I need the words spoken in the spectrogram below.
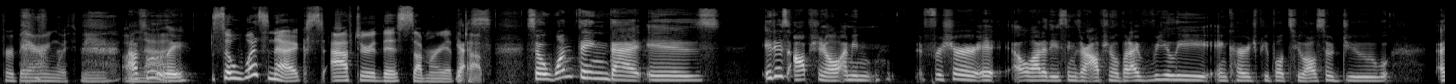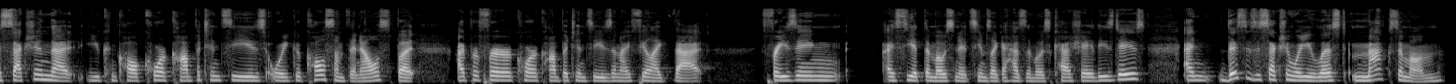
for bearing with me. On Absolutely. That. So what's next after this summary at the top? Yes. So one thing that is it is optional. I mean, for sure, it, a lot of these things are optional, but I really encourage people to also do a section that you can call core competencies, or you could call something else. But I prefer core competencies, and I feel like that phrasing. I see it the most, and it seems like it has the most cachet these days. And this is a section where you list maximum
